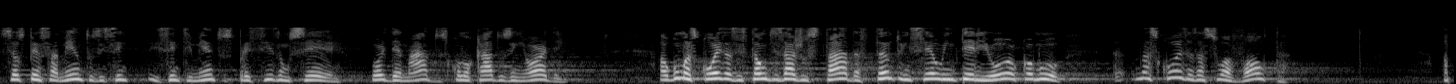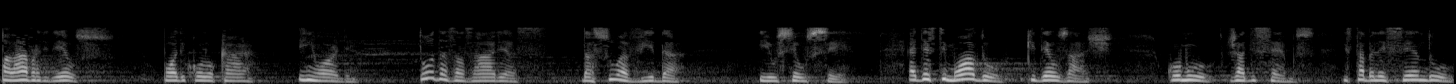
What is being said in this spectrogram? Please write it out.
seus pensamentos e sentimentos precisam ser ordenados, colocados em ordem. Algumas coisas estão desajustadas, tanto em seu interior como nas coisas à sua volta. A palavra de Deus pode colocar em ordem todas as áreas da sua vida e o seu ser. É deste modo que Deus age como já dissemos, estabelecendo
